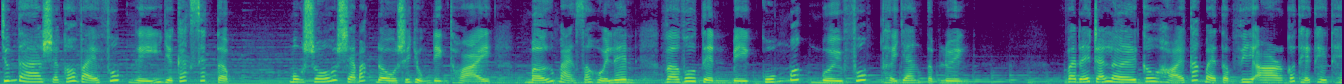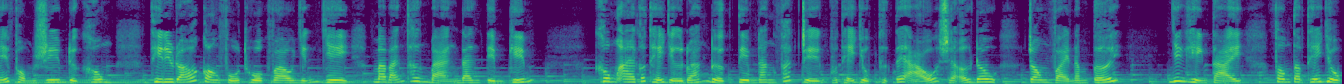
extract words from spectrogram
chúng ta sẽ có vài phút nghỉ giữa các set tập một số sẽ bắt đầu sử dụng điện thoại, mở mạng xã hội lên và vô tình bị cuốn mất 10 phút thời gian tập luyện. Và để trả lời câu hỏi các bài tập VR có thể thay thế phòng gym được không, thì điều đó còn phụ thuộc vào những gì mà bản thân bạn đang tìm kiếm. Không ai có thể dự đoán được tiềm năng phát triển của thể dục thực tế ảo sẽ ở đâu trong vài năm tới. Nhưng hiện tại, phòng tập thể dục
